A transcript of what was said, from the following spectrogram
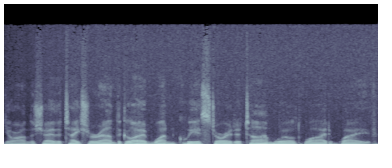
You're on the show that takes you around the globe, one queer story at a time, Worldwide Wave.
